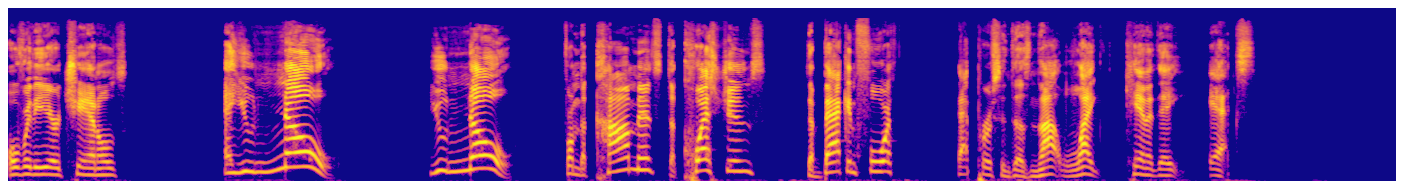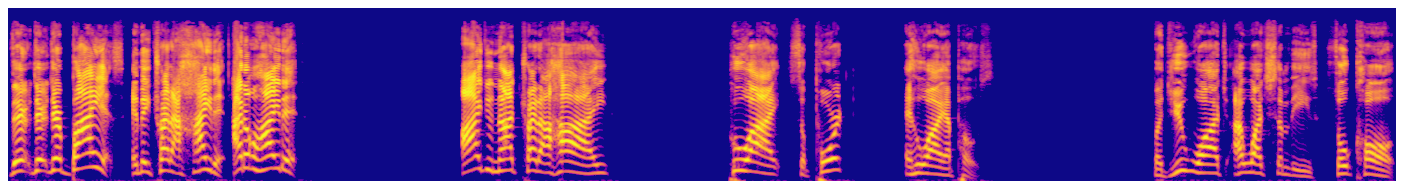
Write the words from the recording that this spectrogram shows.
over the air channels, and you know, you know from the comments, the questions, the back and forth, that person does not like candidate X. They're, they're, they're biased and they try to hide it. I don't hide it. I do not try to hide who I support and who I oppose. But you watch, I watch some of these so called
